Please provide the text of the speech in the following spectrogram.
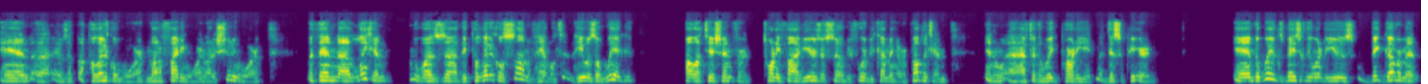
And uh, it was a, a, political war, not a fighting war, not a shooting war. But then uh, Lincoln was uh, the political son of Hamilton. He was a Whig politician for 25 years or so before becoming a Republican and uh, after the Whig Party disappeared. And the Whigs basically wanted to use big government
